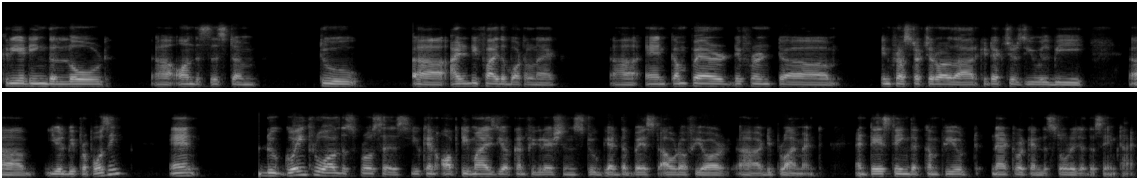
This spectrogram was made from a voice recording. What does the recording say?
creating the load uh, on the system to uh, identify the bottleneck uh, and compare different um, infrastructure or the architectures you will be uh, you'll be proposing. And do, going through all this process, you can optimize your configurations to get the best out of your deployment and tasting the compute network and the storage at the same time.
